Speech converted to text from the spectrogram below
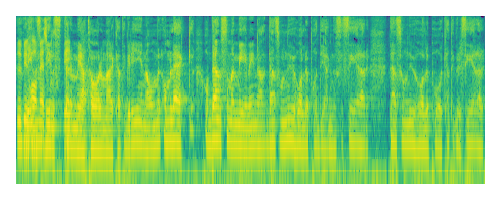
Du vill ha vinst, mer vinster med att ha de här kategorierna. Om, om, läk, om den som är meningen, den som nu håller på att diagnostiserar, den som nu håller på att kategoriserar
